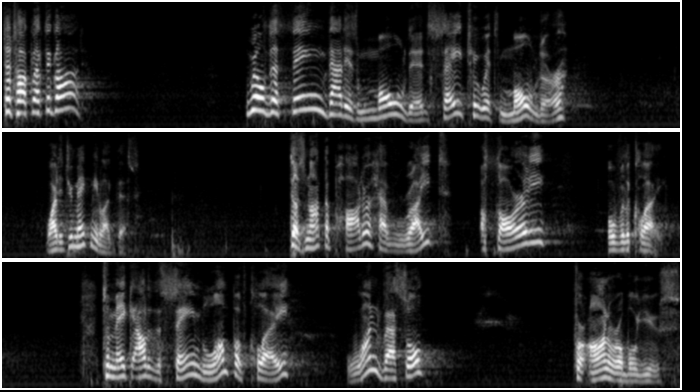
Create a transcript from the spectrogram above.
to talk back to God? Will the thing that is molded say to its molder, Why did you make me like this? Does not the potter have right, authority over the clay? To make out of the same lump of clay one vessel for honorable use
